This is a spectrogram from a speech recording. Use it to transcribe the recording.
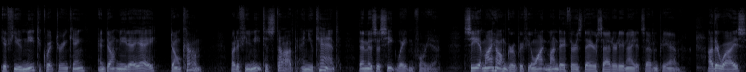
If you need to quit drinking and don't need AA, don't come. But if you need to stop and you can't, then there's a seat waiting for you. See at my home group if you want, Monday, Thursday, or Saturday night at 7 p.m. Otherwise,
